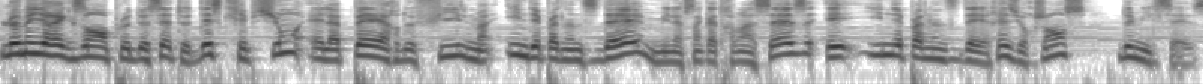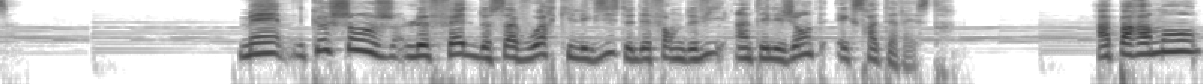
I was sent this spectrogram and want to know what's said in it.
Le meilleur exemple de cette description est la paire de films Independence Day 1996 et Independence Day Résurgence 2016. Mais que change le fait de savoir qu'il existe des formes de vie intelligentes extraterrestres? Apparemment,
